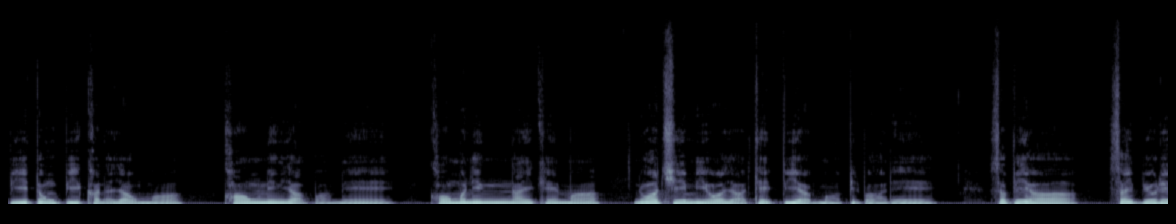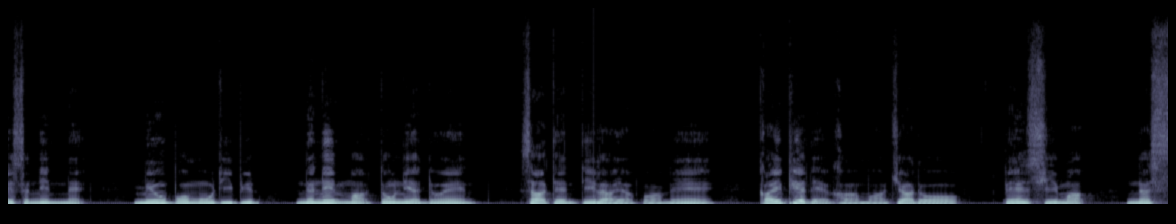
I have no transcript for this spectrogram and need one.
ပီတုံးပီခန့်အရောက်မှာခေါင်နေရပါမယ်ခေါင်မနေနိုင်ခင်မှာနွားချီမီယောရာထိပ်ပြရမှာဖြစ်ပါတယ်စပိဟာစိုက်ပြူးတဲ့စနစ်နဲ့မြို့ပေါ်မူတည်ပြီးနနစ်မှသုံးနှစ်အတွင်းစတဲ့ဒေးလာရပါမယ်ကိုင်းဖြစ်တဲ့အခါမှာကြတော့ပင်စီမနစ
